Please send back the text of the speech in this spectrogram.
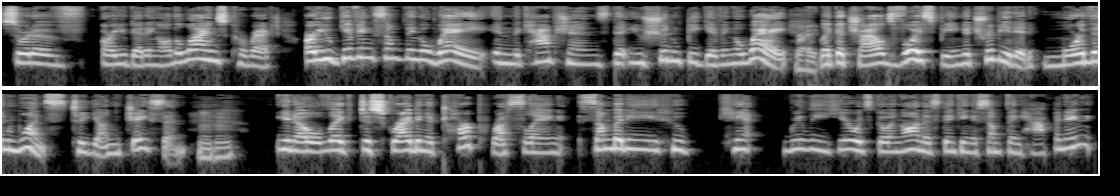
sort of are you getting all the lines correct? Are you giving something away in the captions that you shouldn't be giving away? Right. Like a child's voice being attributed more than once to young Jason Mm-hmm. you know, like describing a tarp rustling, somebody who can't really hear what's going on is thinking, is something happening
